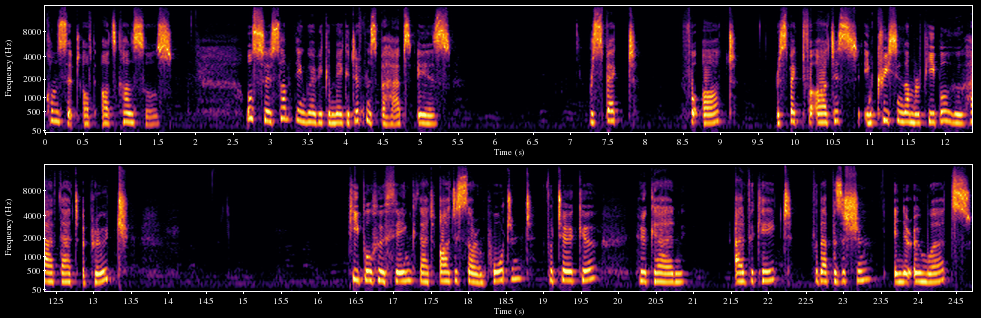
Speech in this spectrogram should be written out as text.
concept of the arts councils. Also, something where we can make a difference perhaps is respect for art, respect for artists, increasing number of people who have that approach people who think that artists are important for Tokyo who can advocate for that position in their own words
